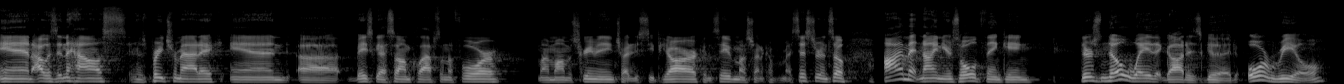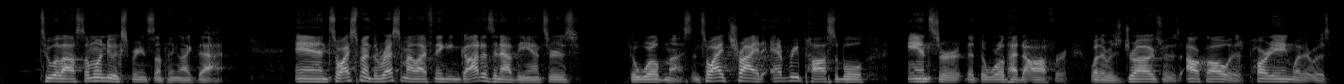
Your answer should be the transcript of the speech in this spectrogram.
And I was in the house, and it was pretty traumatic. And uh, basically, I saw him collapse on the floor. My mom was screaming, tried to do CPR, couldn't save him. I was trying to comfort my sister. And so I'm at nine years old thinking, there's no way that God is good or real to allow someone to experience something like that. And so I spent the rest of my life thinking, God doesn't have the answers, the world must. And so I tried every possible answer that the world had to offer, whether it was drugs, whether it was alcohol, whether it was partying, whether it was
